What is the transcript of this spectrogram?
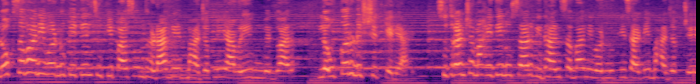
लोकसभा निवडणुकीतील चुकीपासून धडा घेत भाजपने यावेळी उमेदवार लवकर निश्चित केले आहे सूत्रांच्या माहितीनुसार विधानसभा निवडणुकीसाठी भाजपचे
